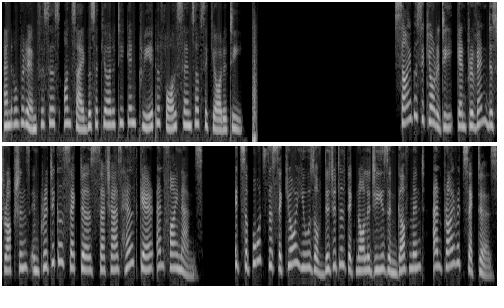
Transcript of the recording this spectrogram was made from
An overemphasis on cybersecurity can create a false sense of security. Cybersecurity can prevent disruptions in critical sectors such as healthcare and finance. It supports the secure use of digital technologies in government and private sectors.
